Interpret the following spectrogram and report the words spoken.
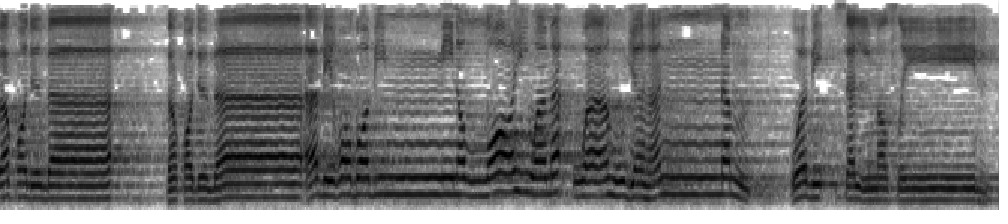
فقد باء فقد باء بغضب من الله وماواه جهنم وبئس المصير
